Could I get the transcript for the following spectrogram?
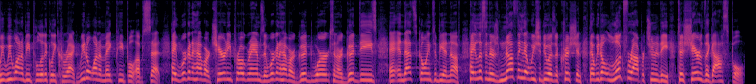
We, we want to be politically correct. We don't want to make people upset. Hey, we're going to have our charity programs and we're going to have our good works and our good deeds, and, and, that's going to be enough. Hey, listen, there's nothing that we should do as a Christian that we don't look for opportunity to share the gospel.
